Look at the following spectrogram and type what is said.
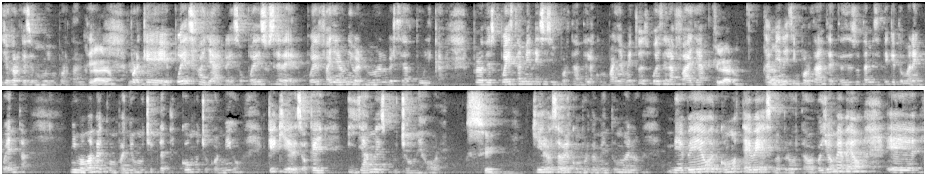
y yo creo que eso es muy importante. Claro, Porque puedes fallar, eso puede suceder, puedes fallar en una universidad pública, pero después también eso es importante, el acompañamiento después de la falla. Claro. También es importante, entonces eso también se tiene que tomar en cuenta. Mi mamá me acompañó mucho y platicó mucho conmigo. ¿Qué quieres? Ok, y ya me escuchó mejor. Sí. Quiero saber el comportamiento humano. Me veo, ¿cómo te ves? Me preguntaba. Pues yo me veo eh,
